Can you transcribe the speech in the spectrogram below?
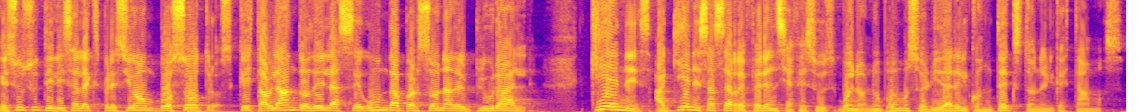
Jesús utiliza la expresión vosotros, que está hablando de la segunda persona del plural. ¿Quiénes? ¿A quiénes hace referencia Jesús? Bueno, no podemos olvidar el contexto en el que estamos.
